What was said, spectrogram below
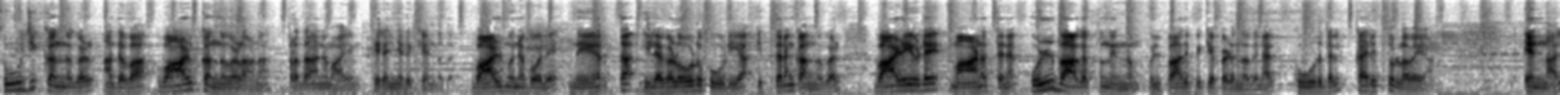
സൂചിക്കന്നുകൾ അഥവാ വാൾക്കന്നുകളാണ് പ്രധാനമായും തിരഞ്ഞെടുക്കേണ്ടത്. വാൾമുന പോലെ നേർത്ത ഇലകളോട് കൂടിയ ഇത്തരം കന്നുകൾ വാഴയുടെ മാണത്തിന് ഉൾഭാഗത്തു നിന്നും ഉൽപ്പാദിപ്പിക്കപ്പെടുന്നതിനാൽ കൂടുതൽ കരുത്തുള്ളവയാണ്. എന്നാൽ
